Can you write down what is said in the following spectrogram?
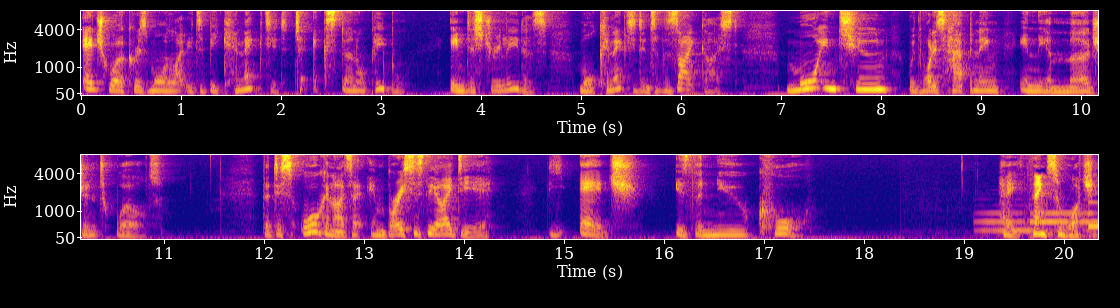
edge worker is more likely to be connected to external people, industry leaders, more connected into the zeitgeist, more in tune with what is happening in the emergent world. The disorganizer embraces the idea the edge is the new core. Hey, thanks for watching.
